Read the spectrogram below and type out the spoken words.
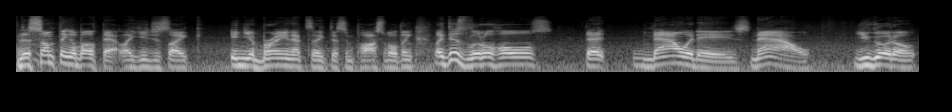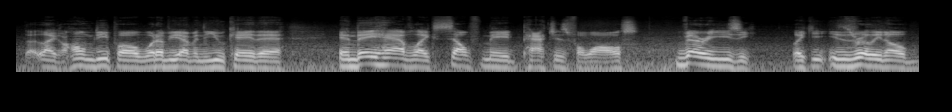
there's something about that. Like, you just like, in your brain, that's like this impossible thing. Like, there's little holes that nowadays, now, you go to like a Home Depot, whatever you have in the UK there, and they have like self made patches for walls. Very easy. Like, there's really no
